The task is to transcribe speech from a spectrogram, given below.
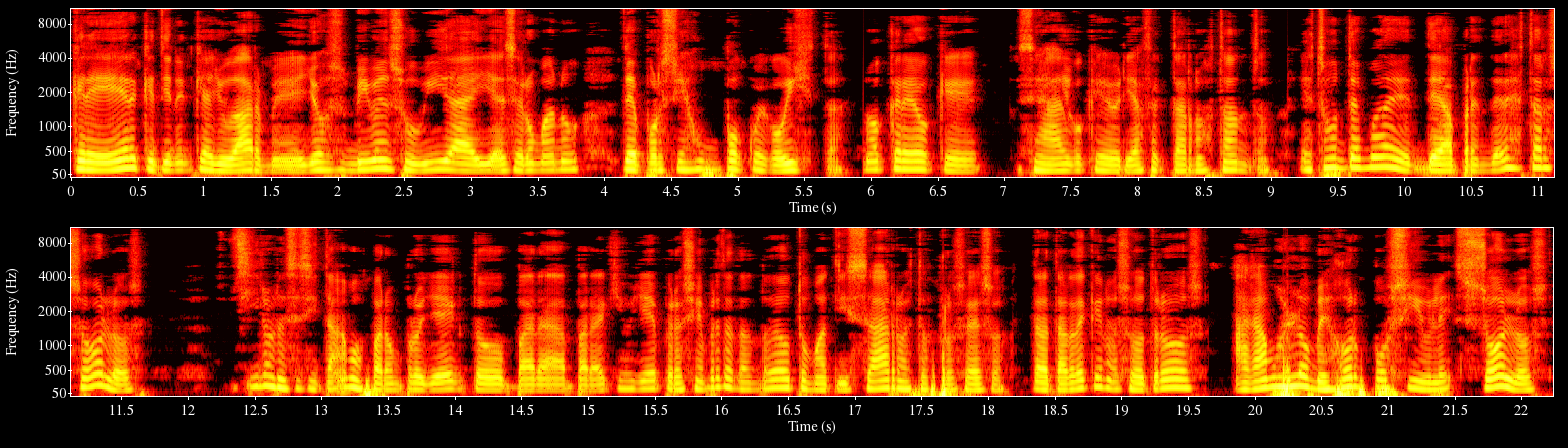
creer que tienen que ayudarme. Ellos viven su vida y el ser humano de por sí es un poco egoísta. No creo que sea algo que debería afectarnos tanto. Esto es un tema de, de aprender a estar solos sí lo necesitamos para un proyecto, para, para X o Y, pero siempre tratando de automatizar nuestros procesos, tratar de que nosotros hagamos lo mejor posible solos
